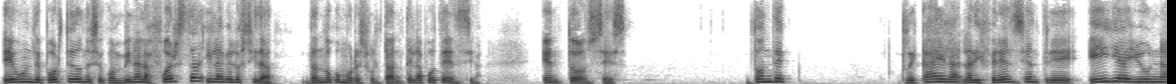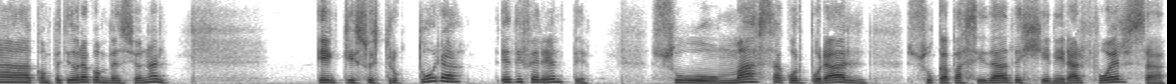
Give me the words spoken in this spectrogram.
Es un deporte donde se combina la fuerza y la velocidad, dando como resultante la potencia. Entonces, ¿dónde recae la, la diferencia entre ella y una competidora convencional? En que su estructura es diferente, su masa corporal, su capacidad de generar fuerza,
